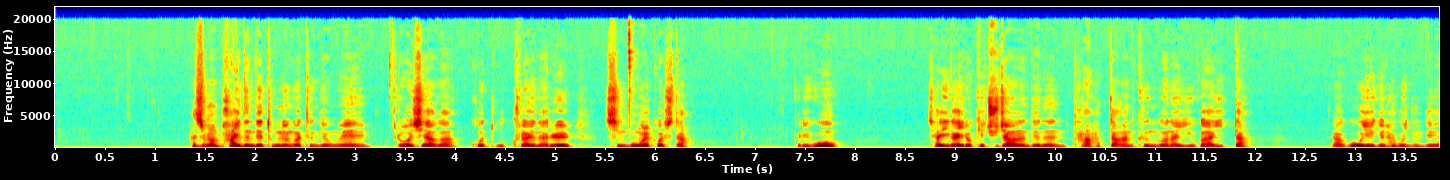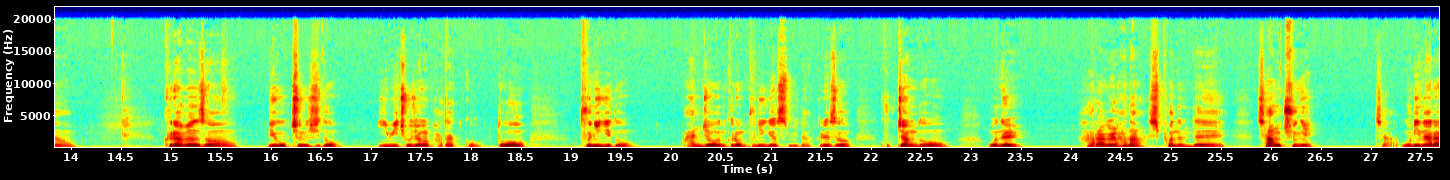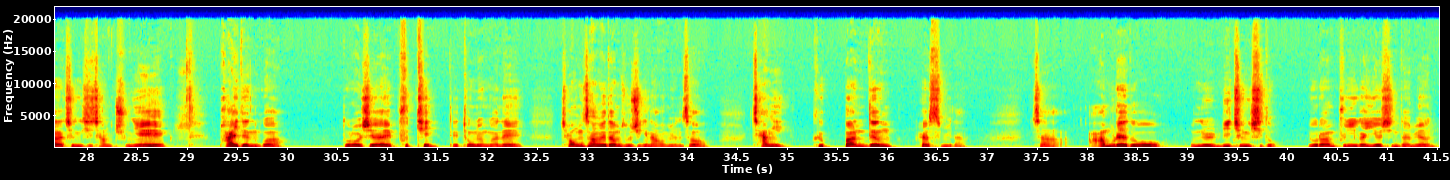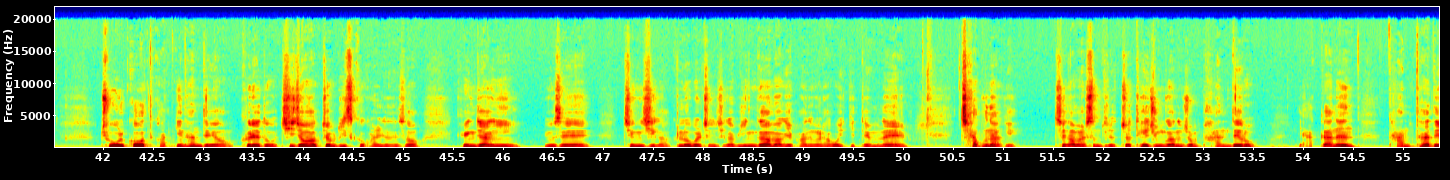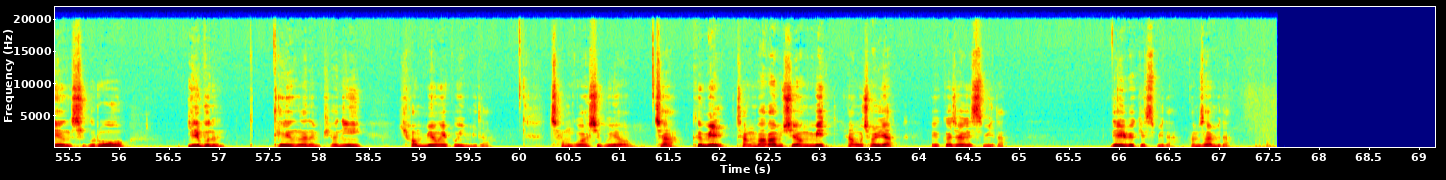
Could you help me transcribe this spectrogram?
하지만 바이든 대통령 같은 경우에 러시아가 곧 우크라이나를 침공할 것이다. 그리고 자기가 이렇게 주장하는 데는 다 합당한 근거나 이유가 있다. 라고 얘기를 하고 있는데요. 그러면서 미국 증시도 이미 조정을 받았고 또 분위기도 안 좋은 그런 분위기였습니다. 그래서 국장도 오늘 하락을 하나 싶었는데 장중에 자 우리나라 증시 장중에 바이든과 또 러시아의 푸틴 대통령 간의 정상회담 소식이 나오면서 장이 급반등하였습니다. 자 아무래도 오늘 미 증시도 이러한 분위기가 이어진다면 좋을 것 같긴 한데요. 그래도 지정학적 리스크 관련해서 굉장히 요새 증시가 글로벌 증시가 민감하게 반응을 하고 있기 때문에 차분하게 제가 말씀드렸죠. 대중과는 좀 반대로 약간은 단타 대응식으로 일부는 대응하는 편이 현명해 보입니다. 참고하시고요. 자, 금일 장 마감 시황 및 향후 전략 여기까지 하겠습니다. 내일 뵙겠습니다. 감사합니다.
